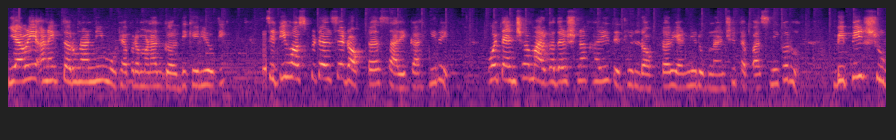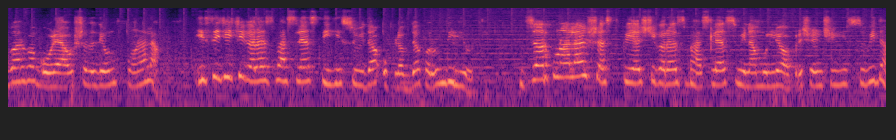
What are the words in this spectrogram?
यावेळी अनेक तरुणांनी मोठ्या प्रमाणात गर्दी केली होती. सिटी हॉस्पिटलचे डॉक्टर सारिका हिरे व त्यांच्या मार्गदर्शनाखाली तेथील डॉक्टर यांनी रुग्णांची तपासणी करून बीपी शुगर व गोळ्या औषध देऊन कोणाला ईसीजीची गरज भासल्यास तीही सुविधा उपलब्ध करून दिली होती. जर कुणाला शस्त्रक्रियाची गरज भासल्यास विनामूल्य ऑपरेशनची ही सुविधा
